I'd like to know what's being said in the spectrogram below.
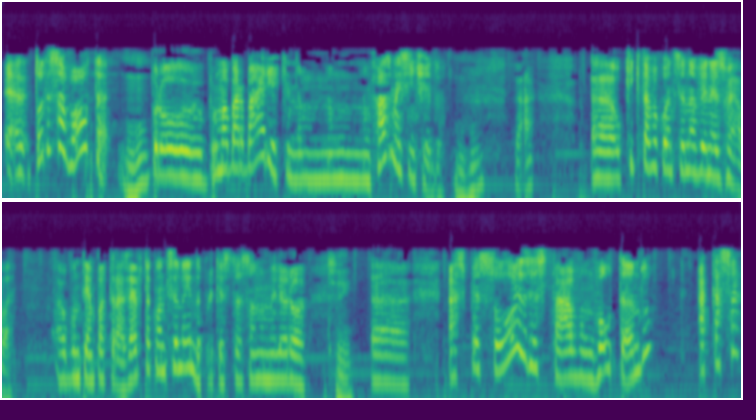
é, toda essa volta uhum. para uma barbárie que não, não, não faz mais sentido. Uhum. Tá? Uh, o que estava acontecendo na Venezuela? Algum tempo atrás. Deve estar tá acontecendo ainda, porque a situação não melhorou. Uh, as pessoas estavam voltando a caçar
